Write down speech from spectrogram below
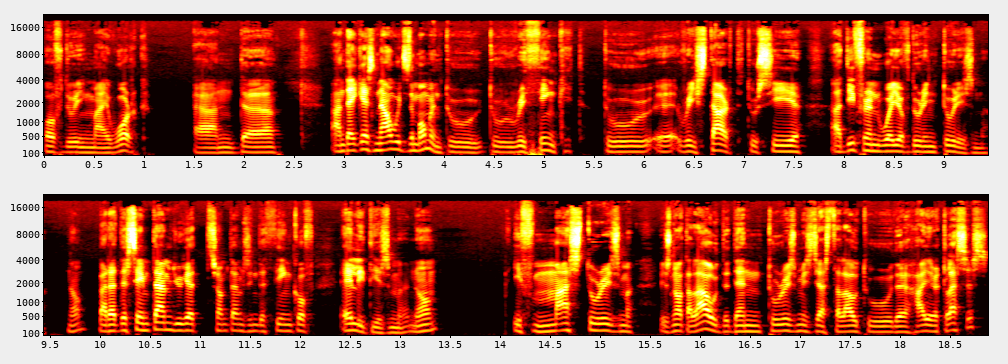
of doing my work, and uh, and I guess now it's the moment to to rethink it, to uh, restart, to see a different way of doing tourism. No, but at the same time, you get sometimes in the think of elitism. No, if mass tourism is not allowed, then tourism is just allowed to the higher classes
